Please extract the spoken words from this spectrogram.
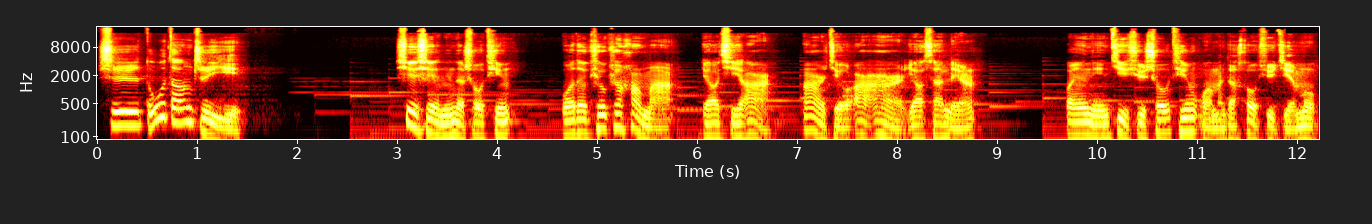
是独当之矣。谢谢您的收听，我的 QQ 号码幺七二二九二二幺三零，欢迎您继续收听我们的后续节目。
